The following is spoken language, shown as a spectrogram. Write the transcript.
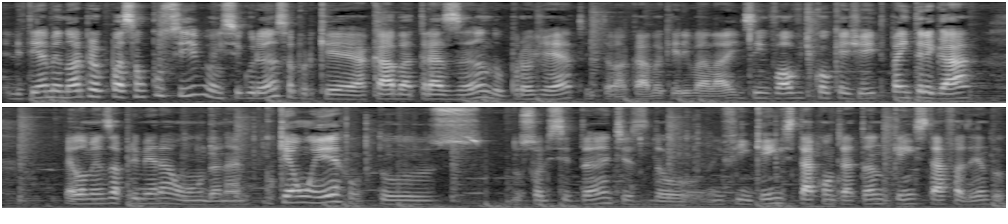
ele tem a menor preocupação possível em segurança, porque acaba atrasando o projeto, então acaba que ele vai lá e desenvolve de qualquer jeito para entregar pelo menos a primeira onda, né? O que é um erro dos, dos solicitantes, do, enfim, quem está contratando, quem está fazendo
